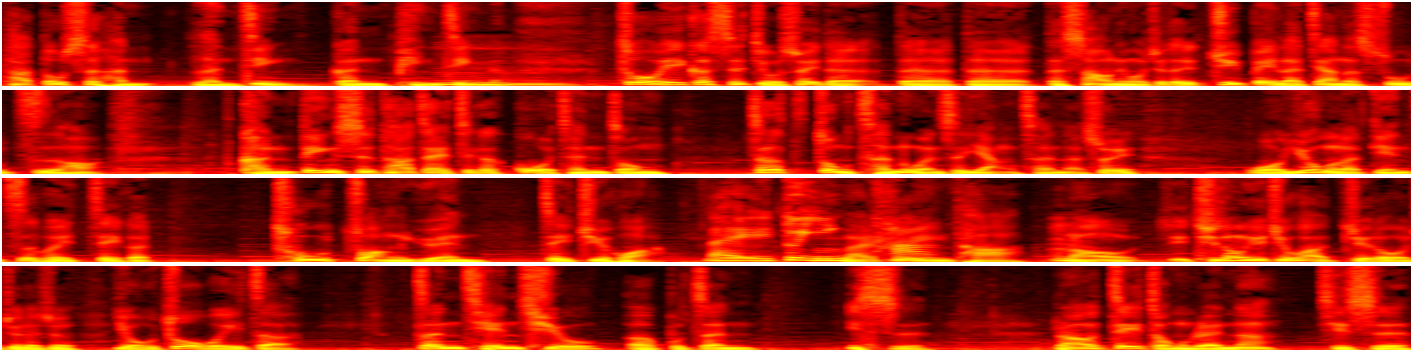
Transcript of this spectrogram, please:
他都是很冷静跟平静的。作为一个十九岁的的的的少年，我觉得具备了这样的素质哈，肯定是他在这个过程中，这个这种沉稳是养成的，所以。我用了点智慧这个出状元这句话。来对应来对应他，然后其中一句话，觉得我觉得就有作为者争千秋而不争一时，然后这种人呢，其实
